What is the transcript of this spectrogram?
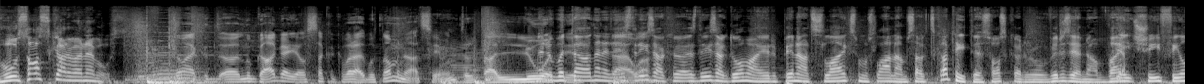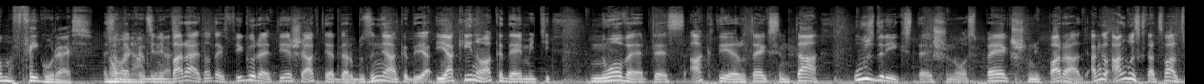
Būs Oskara vai nebūs? Es domāju, ka nu, Gāgai jau saka, ka varētu būt nominācija. Viņa tur tā ļoti. Ne, nu, bet, tā, ne, ne, es, drīzāk, es drīzāk domāju, ir pienācis laiks mums lēnām sākt skatīties Oskaru virzienā, vai Jā. šī filma figurēs. Es domāju, ka viņa varētu noteikti figurēt tieši aktieru darbu ziņā, kad ja, ja kino akadēmiķi novērtēs aktieru, teiksim tā, uzdrīkstēšanos, pēkšņi parādīt. Angl angliski tāds vārds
